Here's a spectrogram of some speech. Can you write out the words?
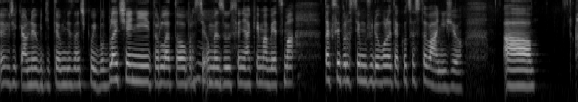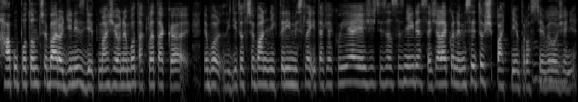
jak říkám, neuvidíte u mě značkový oblečení, tohleto, mm-hmm. prostě omezuju se nějakýma věcma, tak si prostě můžu dovolit jako cestování, že jo. A chápu potom třeba rodiny s dětma, že jo, nebo takhle, tak, nebo lidi to třeba některý myslí i tak jako je, ježiš, ty zase z někde seš, ale jako nemyslí to špatně prostě mm-hmm. vyloženě.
